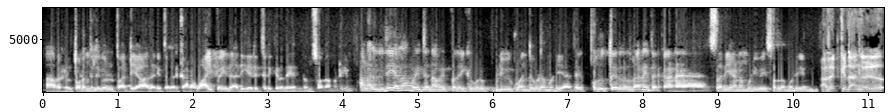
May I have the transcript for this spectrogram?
அவர்கள் தொடர்ந்து லிபரல் பார்ட்டியை ஆதரிப்பதற்கான வாய்ப்பை இது அதிகரித்திருக்கிறது என்றும் சொல்ல முடியும். ஆனால் இதையெல்லாம் வைத்து நாம் இப்போதைக்கு ஒரு முடிவுக்கு வந்துவிட முடியாது. பொது தேர்தல் தான் இதற்கான சரியான முடிவை சொல்ல முடியும். அதற்கு நாங்கள்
